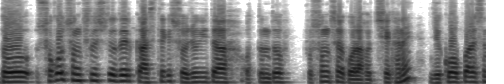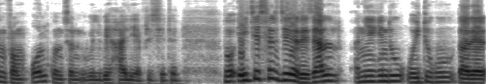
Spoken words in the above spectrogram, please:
তো সকল সংশ্লিষ্টদের কাছ থেকে সহযোগিতা অত্যন্ত প্রশংসা করা হচ্ছে এখানে যে cooperation from all concern will be highly appreciated তো এইচএসের যে রেজাল্ট নিয়ে কিন্তু ওইটুকু তাদের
